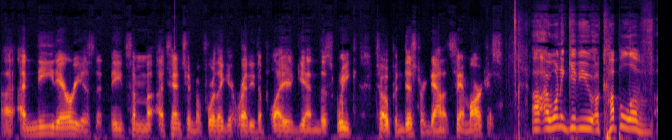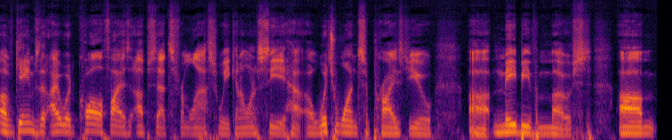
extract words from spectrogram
uh, need areas that need some attention before they get ready to play again this week to open district down at San Marcos. Uh, I want to give you a couple of, of games that I would qualify as upsets from last week, and I want to see how, uh, which one surprised you uh, maybe the most. Um,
